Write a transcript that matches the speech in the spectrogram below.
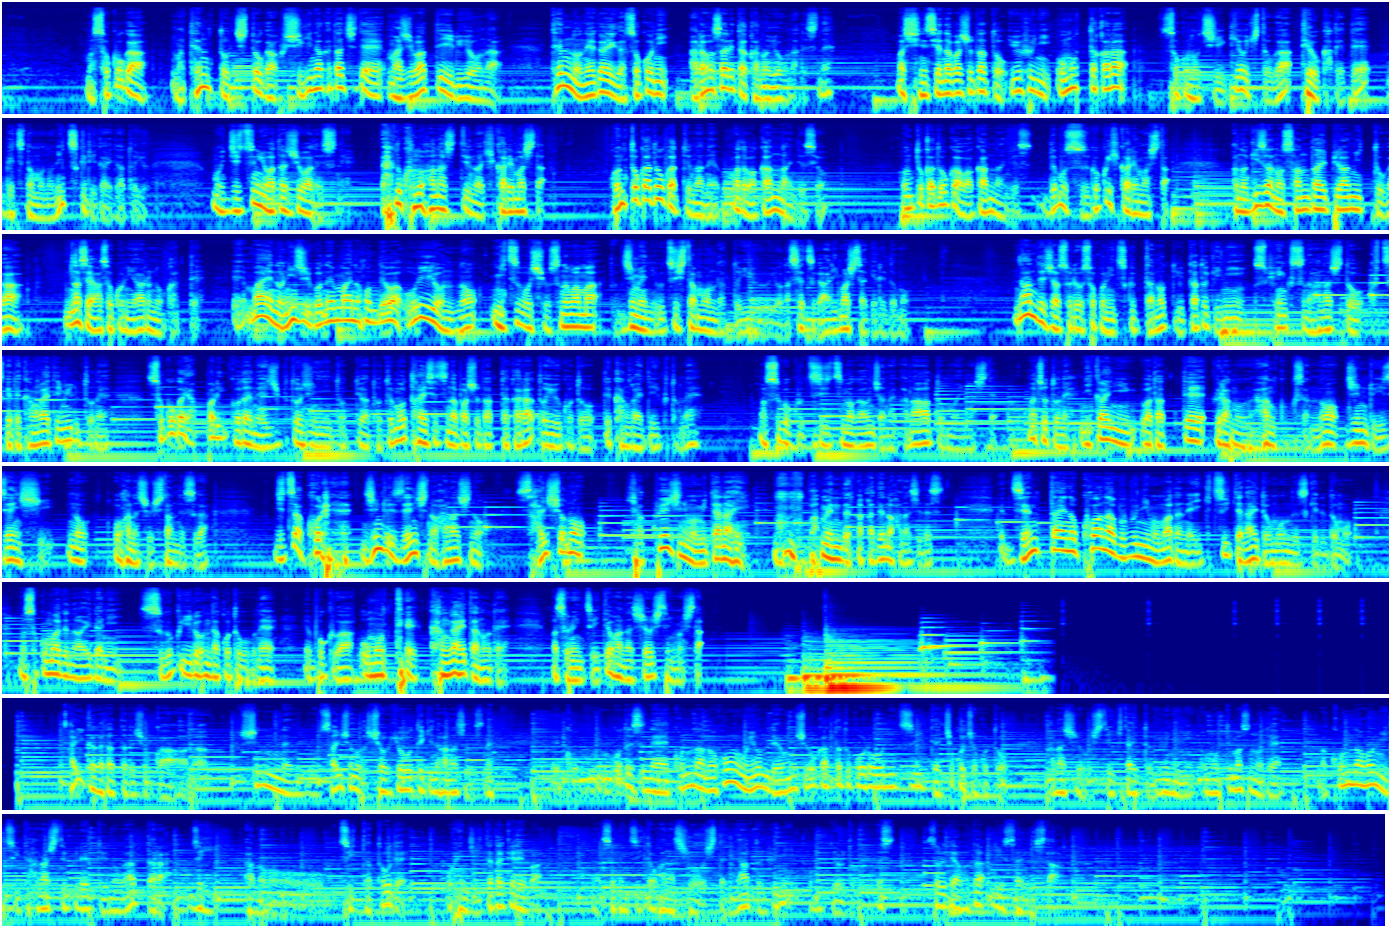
まあ、そこが、まあ、天と地とが不思議な形で交わっているような天の願いがそこに表されたかのようなですね、まあ、神聖な場所だというふうに思ったからそこの地域を人が手をかけて別のものに作り変えたというもう実に私はですね この話っていうのは惹かれました。本当かどうかっていうのはねまだ分かんないんですよ。本当かどうかは分かんないんです。でもすごく惹かれました。あのギザの三大ピラミッドがなぜあそこにあるのかって。前の25年前の本ではオリオンの三つ星をそのまま地面に移したもんだというような説がありましたけれども。なんでじゃあそれをそこに作ったのって言った時にスフィンクスの話とくっつけて考えてみるとねそこがやっぱり古代のエジプト人にとってはとても大切な場所だったからということで考えていくとね、まあ、すごく辻褄が合うんじゃないかなと思いまして、まあ、ちょっとね2回にわたってグラム・ハンコックさんの人類全史のお話をしたんですが実はこれ人類全史の話の最初の100ページにも満たない 場面の中での話です。全体のコアな部分にもまだね行き着いてないと思うんですけれども、まあ、そこまでの間にすごくいろんなことをね僕は思って考えたので、まあ、それについてお話をしてみました。はい、いかがだったでしょうか？新年の最初の書評的な話ですね。後ですね、こんなの本を読んで面白かったところについてちょこちょこと話をしていきたいというふうに思ってますので、まあ、こんな本について話してくれというのがあったら、ぜひ、あの、ツイッター等でお返事いただければ、それについてお話をしたいなというふうに思っているところです。それではまた、リュウサイでした。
